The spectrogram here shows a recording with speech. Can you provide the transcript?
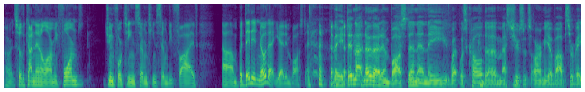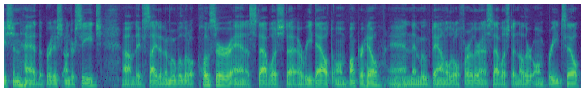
uh, so the Continental Army formed June 14, 1775. Um, but they didn't know that yet in Boston. they did not know that in Boston, and the what was called the Massachusetts Army of Observation had the British under siege. Um, they decided to move a little closer and established a, a redoubt on Bunker Hill, and mm-hmm. then moved down a little further and established another on Breed's Hill.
